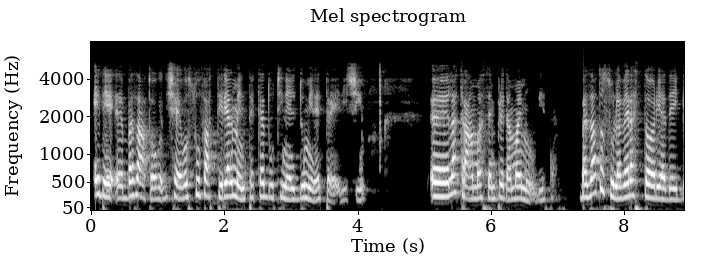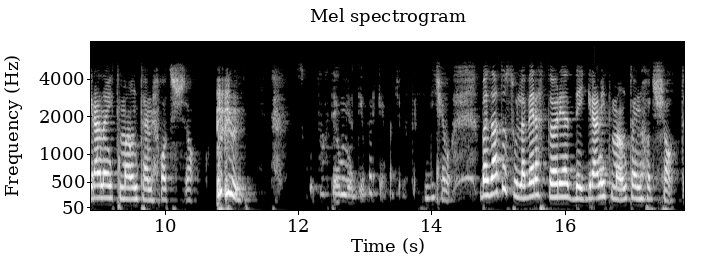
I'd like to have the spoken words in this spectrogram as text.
ed è eh, basato, dicevo, su fatti realmente accaduti nel 2013. Eh, la trama sempre da My Movies, basato sulla vera storia dei Granite Mountain Hotshot. Scusate, oh mio Dio, perché faccio questo? Dicevo, basato sulla vera storia dei Granite Mountain Hotshot,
